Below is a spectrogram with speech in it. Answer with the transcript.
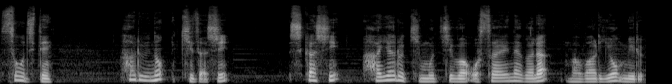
総じて春の兆し。しかし流行る気持ちは抑えながら周りを見る。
